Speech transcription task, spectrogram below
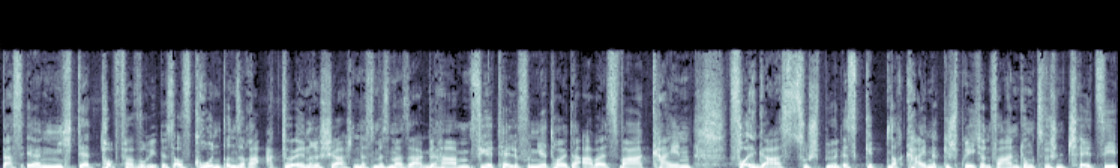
dass er nicht der Top-Favorit ist. Aufgrund unserer aktuellen Recherchen, das müssen wir sagen. Wir haben viel telefoniert heute, aber es war kein Vollgas zu spüren. Es gibt noch keine Gespräche und Verhandlungen zwischen Chelsea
